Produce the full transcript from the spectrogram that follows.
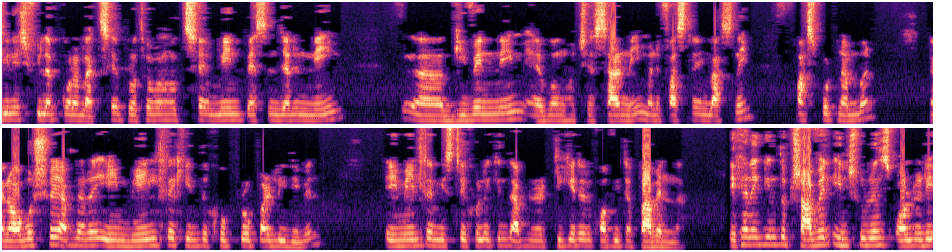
জিনিস ফিল আপ করা লাগছে। প্রথমে হচ্ছে মেইন প্যাসেঞ্জারের নেম গিভেন নেম এবং হচ্ছে সার নেম মানে first name last name passport number অবশ্যই আপনারা এই মেইলটা কিন্তু খুব প্রপারলি দিবেন। এই মেইলটা মিস্টেক হলে কিন্তু আপনারা টিকিটের কপিটা পাবেন না। এখানে কিন্তু ট্রাভেল ইন্স্যুরেন্স অলরেডি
